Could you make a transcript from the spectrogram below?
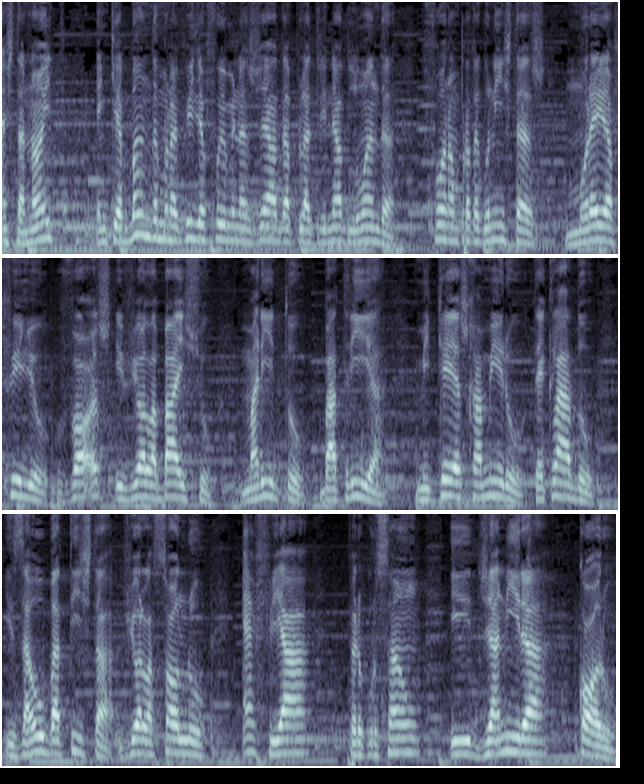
Nesta noite, em que a Banda Maravilha foi homenageada pela Trinidad Luanda, foram protagonistas Moreira Filho, voz e viola baixo, Marito, bateria, Miqueias Ramiro, teclado, Isaú Batista, viola solo, FA, percussão e Janira, coro.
